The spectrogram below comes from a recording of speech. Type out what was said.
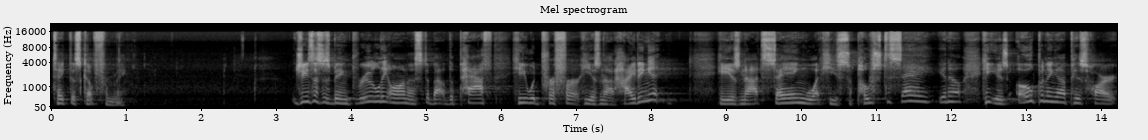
take this cup from me. Jesus is being brutally honest about the path he would prefer. He is not hiding it, he is not saying what he's supposed to say, you know. He is opening up his heart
